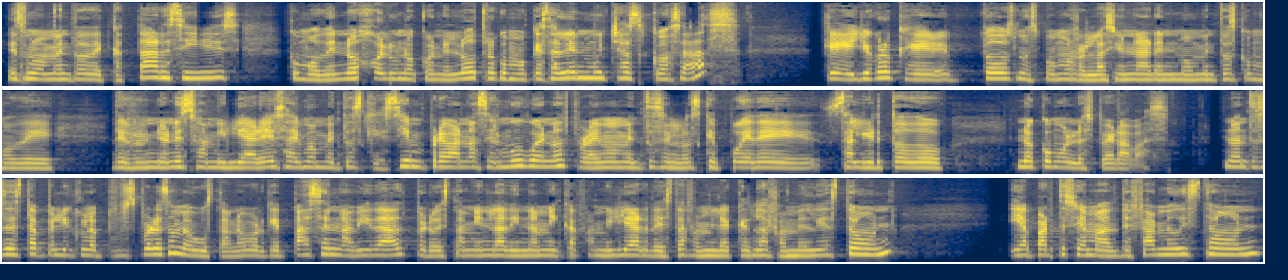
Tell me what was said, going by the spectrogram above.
es un momento de catarsis, como de enojo el uno con el otro, como que salen muchas cosas que yo creo que todos nos podemos relacionar en momentos como de, de reuniones familiares. Hay momentos que siempre van a ser muy buenos, pero hay momentos en los que puede salir todo no como lo esperabas. No, entonces esta película, pues por eso me gusta, ¿no? Porque pasa en Navidad, pero es también la dinámica familiar de esta familia que es la familia Stone. Y aparte se llama The Family Stone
